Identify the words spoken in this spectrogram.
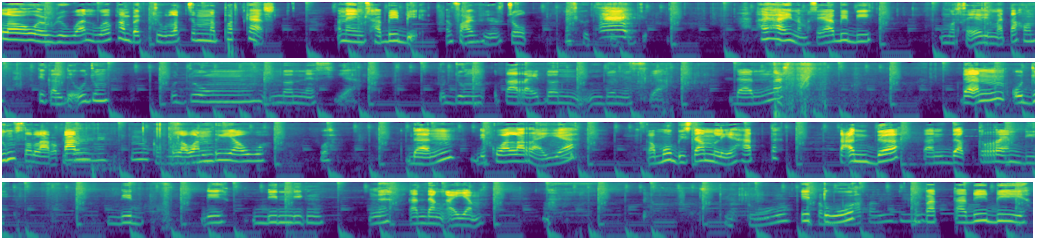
Hello everyone, welcome back to Laksana Podcast. My name is Habibi. I'm five years old. Let's go to the video. Hai hai, nama saya Habibi. Umur saya lima tahun. Tinggal di ujung ujung Indonesia. Ujung utara Indon- Indonesia. Dan dan ujung selatan Hmm, Kepulauan Riau. Dan di Kuala Raya kamu bisa melihat tanda tanda keren di di di dinding eh, kandang ayam. itu Itu tempat Tabibi.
